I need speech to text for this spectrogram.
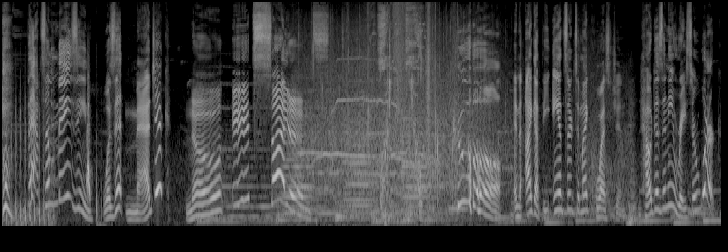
Oh. That's amazing! Was it magic? No, it's science! Cool! And I got the answer to my question. How does an eraser work?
